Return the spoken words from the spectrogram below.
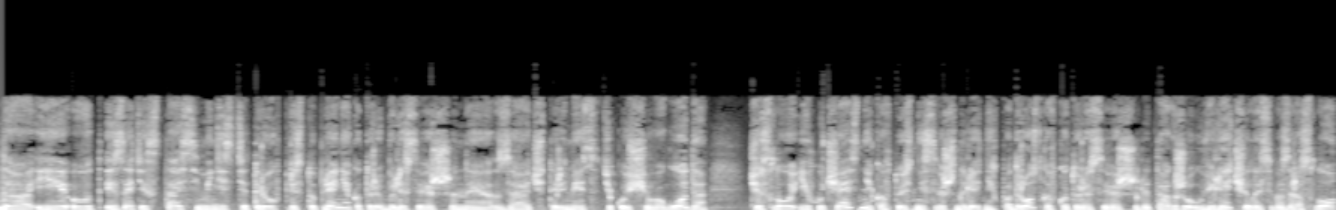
Да, и вот из этих 173 преступлений, которые были совершены за 4 месяца текущего года, число их участников, то есть несовершеннолетних подростков, которые совершили, также увеличилось, возросло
